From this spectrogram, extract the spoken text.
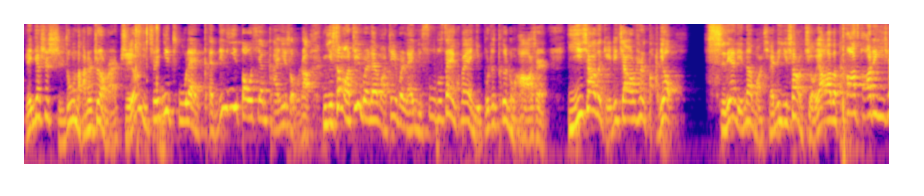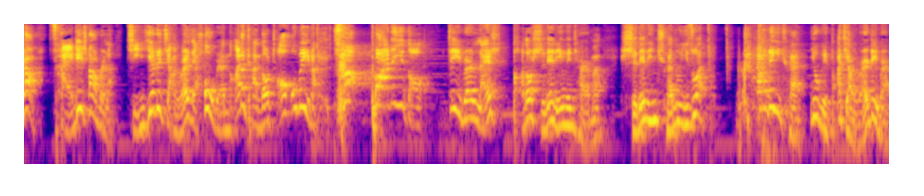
人家是始终拿着这玩意儿，只要你这一出来，肯定一刀先砍你手上。你是往这边来，往这边来，你速度再快，你不是特种阿 Sir，一下子给这家伙事打掉。史殿林呢，往前这一上，脚丫子啪嚓这一下踩这上面了。紧接着蒋元在后边拿着砍刀朝后背上嚓啪这一刀，这边来打到史殿林跟前嘛，史殿林拳头一转。刚这一拳又给打蒋元这边，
